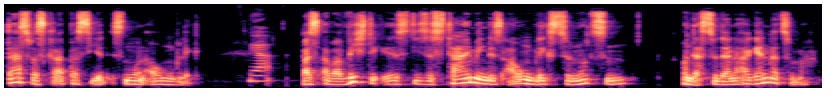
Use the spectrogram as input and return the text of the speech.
das, was gerade passiert, ist nur ein Augenblick. Ja. Was aber wichtig ist, dieses Timing des Augenblicks zu nutzen und das zu deiner Agenda zu machen.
